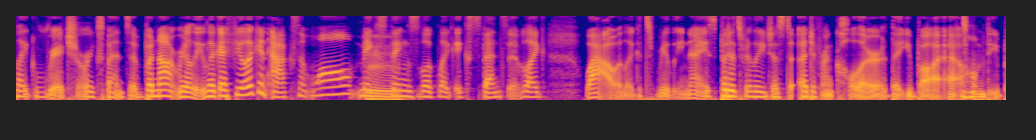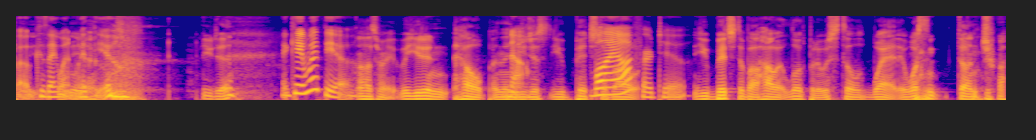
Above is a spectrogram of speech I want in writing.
like rich or expensive, but not really. Like I feel like an accent wall makes Mm. things look like expensive. Like wow, like it's really nice, but it's really just a different color that you bought at Home Depot because I went with you. You did? I came with you. Oh, that's right. But you didn't help, and then No. you just you bitched well, I about offered to. you bitched about how it looked, but it was still wet. It wasn't done drying.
